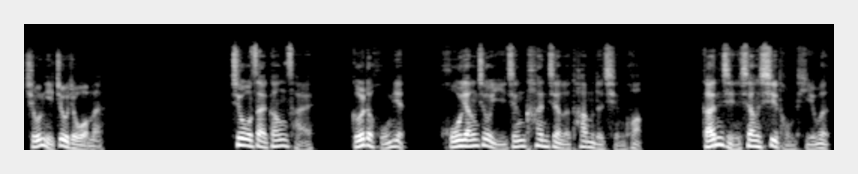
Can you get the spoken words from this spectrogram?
求你救救我们！就在刚才，隔着湖面，胡杨就已经看见了他们的情况，赶紧向系统提问。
